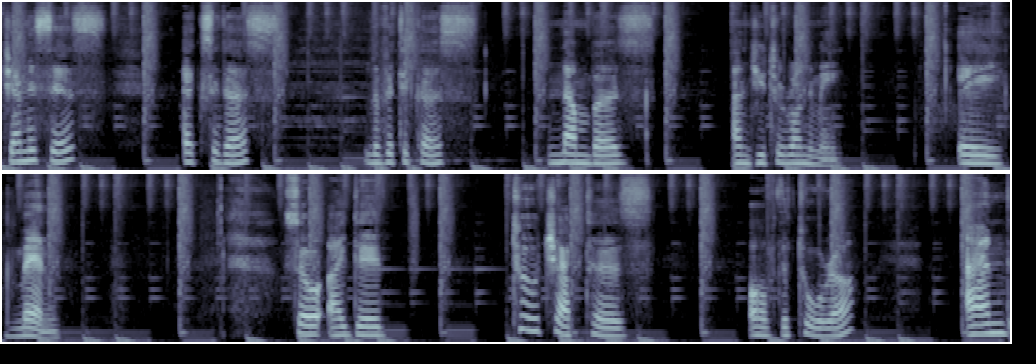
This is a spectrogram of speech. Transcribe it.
Genesis, Exodus, Leviticus, Numbers, and Deuteronomy. Amen. So I did two chapters of the Torah and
